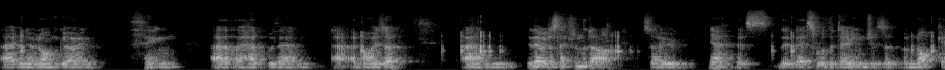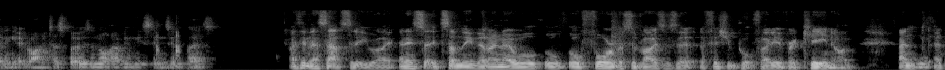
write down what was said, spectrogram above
uh, you know, an ongoing thing uh, that they had with their uh, advisor, um, they were just left in the dark. So yeah, that's that's sort of the dangers of, of not getting it right, I suppose, and not having these things in place. I think that's absolutely right, and it's it's something that I know all, all, all four of us advisors at Efficient Portfolio are very keen on, and, mm. and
